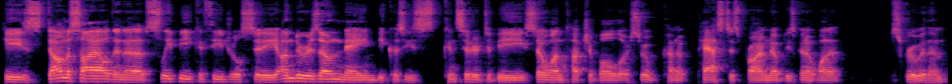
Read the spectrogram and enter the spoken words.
He's domiciled in a sleepy cathedral city under his own name because he's considered to be so untouchable or so kind of past his prime. Nobody's going to want to screw with him.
